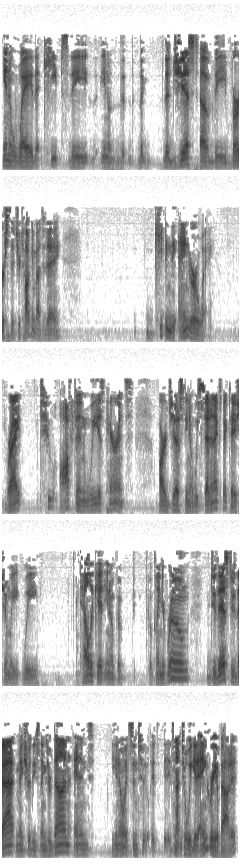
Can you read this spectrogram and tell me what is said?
in a way that keeps the you know the the the gist of the verse that you're talking about today keeping the anger away right? Too often we as parents are just you know we set an expectation. We we tell the kid you know go go clean your room do this, do that, make sure these things are done, and you know, it's until it, it's not until we get angry about it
